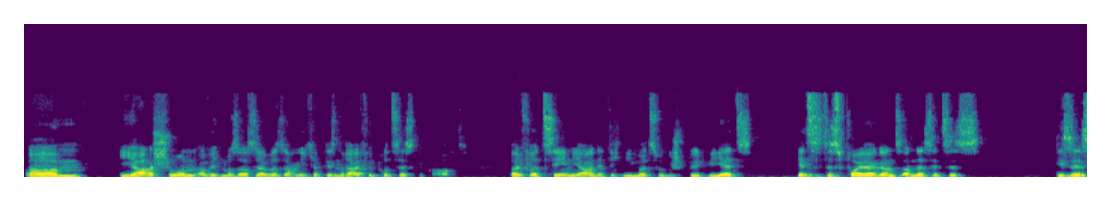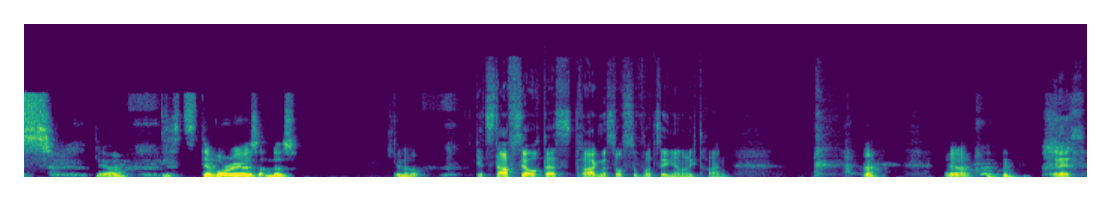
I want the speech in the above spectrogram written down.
Ähm, ja, schon, aber ich muss auch selber sagen, ich habe diesen Reifeprozess gebraucht. Weil vor zehn Jahren hätte ich niemals so gespielt wie jetzt. Jetzt ist das Feuer ganz anders. Jetzt ist dieses, ja, das, der Warrior ist anders. Genau. Jetzt darfst du ja auch das tragen, das darfst du vor zehn Jahren noch nicht tragen. Ja. Enes,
